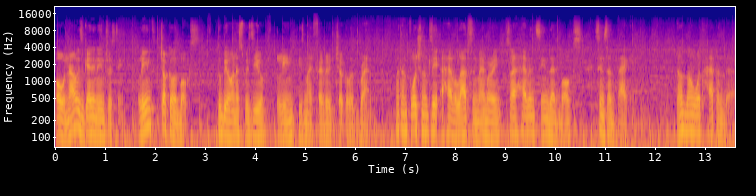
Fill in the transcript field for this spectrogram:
Oh, now it's getting interesting. Lindt chocolate box. To be honest with you, Lindt is my favorite chocolate brand but unfortunately I have a lapse in memory, so I haven't seen that box since unpacking. Don't know what happened there.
